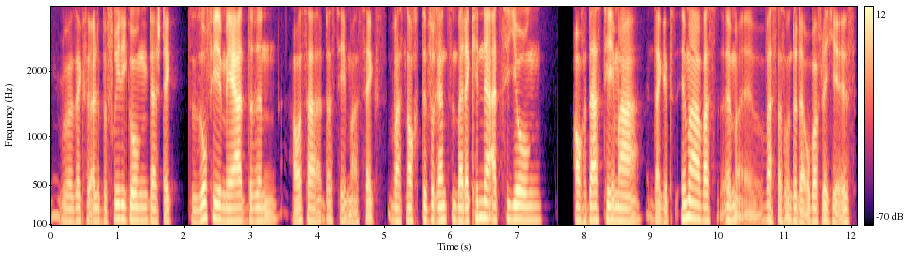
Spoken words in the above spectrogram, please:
über sexuelle Befriedigung, da steckt so viel mehr drin, außer das Thema Sex. Was noch Differenzen bei der Kindererziehung, auch das Thema, da gibt es immer was, immer was, was unter der Oberfläche ist.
